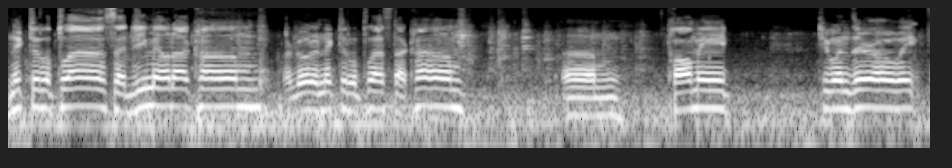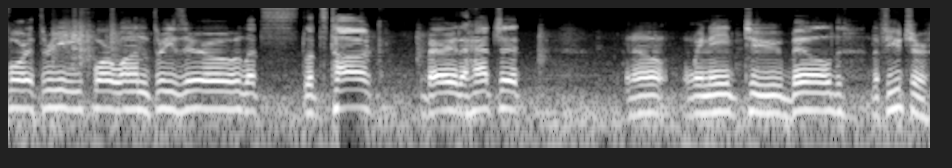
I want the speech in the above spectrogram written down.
Nick to the Plus at gmail.com, or go to nicktotheplus.com. Um, call me 210-843-4130. Let's let's talk. Bury the hatchet. You know, we need to build the future,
